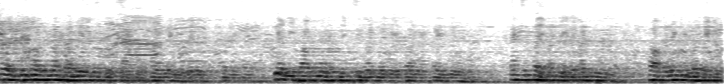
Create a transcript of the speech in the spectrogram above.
ถ้าเป็นพ่อที่แม่ความนี้จะเป็นสามของทางในอยู่ได้เลยเรื่องมีความเป็นเป็นสิ่งมันเป็นความรักใครอยู่ ตั้งสติมันเด็กในบ้านดูพ่อก็ได้ยินว่าเด็กเป็น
